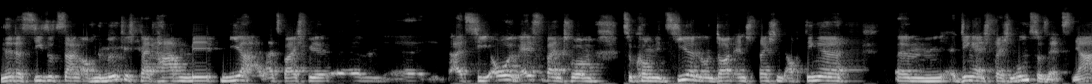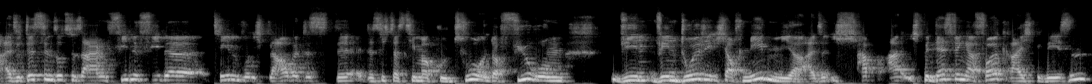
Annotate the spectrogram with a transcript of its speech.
ne, dass sie sozusagen auch eine Möglichkeit haben, mit mir als Beispiel ähm, äh, als CEO im Elfenbeinturm zu kommunizieren und dort entsprechend auch Dinge ähm, Dinge entsprechend umzusetzen. Ja, also das sind sozusagen viele, viele Themen, wo ich glaube, dass, dass sich das Thema Kultur und auch Führung wen, wen dulde ich auch neben mir? Also ich, hab, ich bin deswegen erfolgreich gewesen,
